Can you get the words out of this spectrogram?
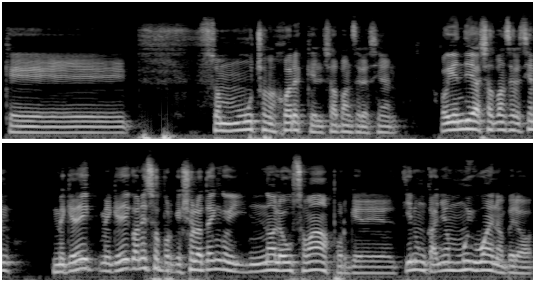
que son mucho mejores que el Jet Panzer 100. Hoy en día el Jet Panzer 100 me quedé, me quedé con eso porque yo lo tengo y no lo uso más porque tiene un cañón muy bueno, pero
